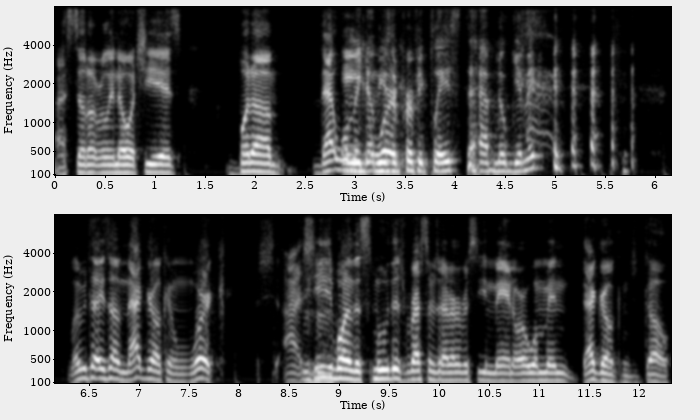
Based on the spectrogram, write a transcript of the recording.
I still don't really know what she is, but um, that woman can AEW is the perfect place to have no gimmick. Let me tell you something. That girl can work. She- I, She's Mhm. one of the smoothest wrestlers I've ever seen, man or woman. That girl can just go.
